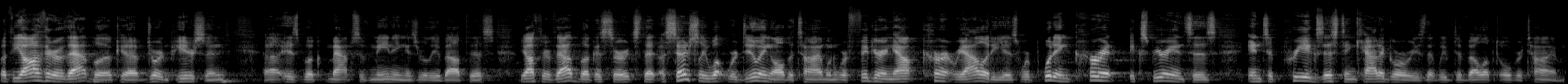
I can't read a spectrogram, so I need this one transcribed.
But the author of that book, uh, Jordan Peterson, uh, his book Maps of Meaning is really about this. The author of that book asserts that essentially what we're doing all the time when we're figuring out current reality is we're putting current experiences into pre existing categories that we've developed over time.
